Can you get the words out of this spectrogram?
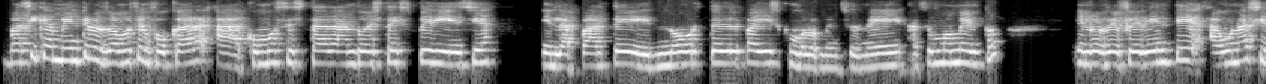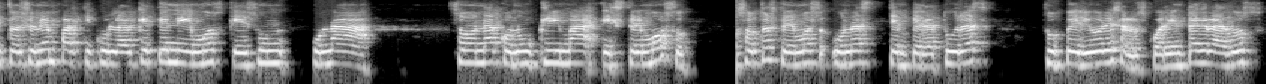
Básicamente nos vamos a enfocar a cómo se está dando esta experiencia en la parte norte del país, como lo mencioné hace un momento, en lo referente a una situación en particular que tenemos, que es una zona con un clima extremoso. Nosotros tenemos unas temperaturas superiores a los 40 grados,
